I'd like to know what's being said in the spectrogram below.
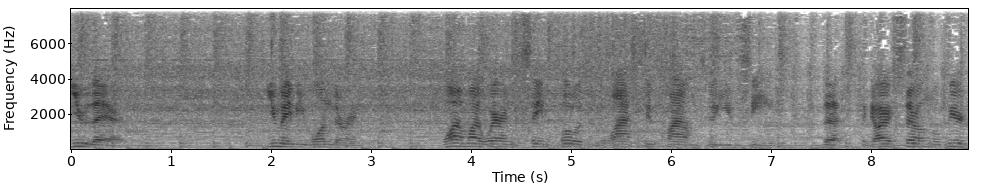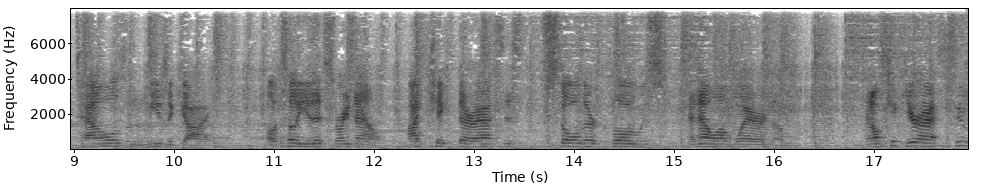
You there. You may be wondering, why am I wearing the same clothes as the last two clowns who you've seen? The, the guy selling the weird towels and the music guy. I'll tell you this right now. I kicked their asses, stole their clothes, and now I'm wearing them. And I'll kick your ass too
